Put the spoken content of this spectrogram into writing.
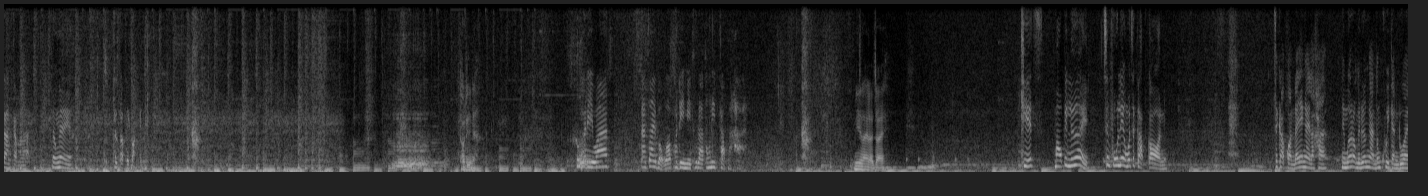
การกลับมาละ แล้วไงอะเธอกลับไปก่อนกันไหมโทษทีนะ พอดีว่าน้าใจบอกว่าพอดีมีธุระต้องรีบกลับนะคะมีอะไรเหรอใจ คิด เมาไปเรื่อย ฉันพูดเรียงว่าจะกลับก่อน จะกลับก่อนได้ยังไงล่ะคะ ในเมื่อเรามีเรื่องงานต้องคุยกันด้วย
